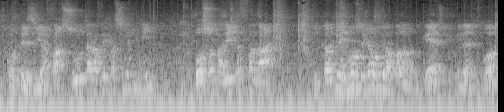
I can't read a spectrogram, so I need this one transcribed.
de cortesia a Farsul, o cara veio para cima de mim, bolsonarista fanático. Então, meu irmão, você já ouviu a palavra do Guedes, que ele advoga?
